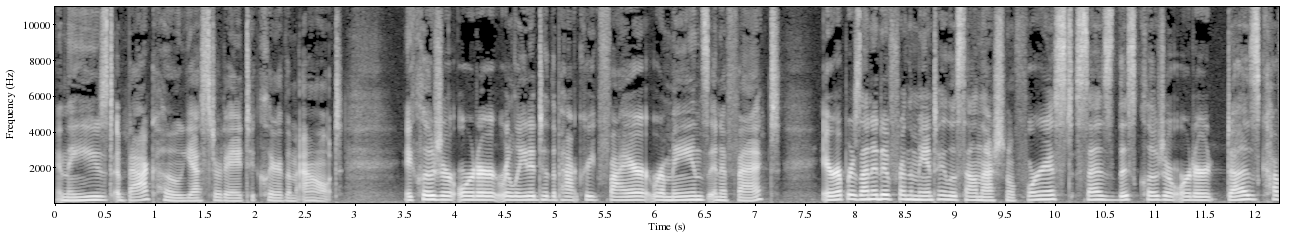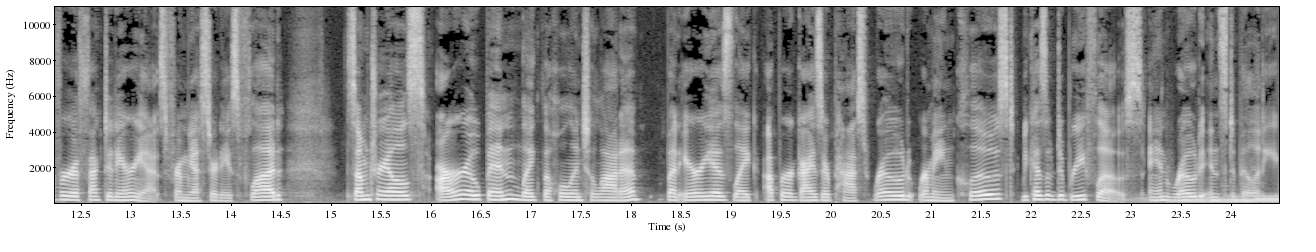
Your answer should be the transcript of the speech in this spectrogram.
and they used a backhoe yesterday to clear them out. A closure order related to the Pack Creek fire remains in effect. A representative from the Manti La Sal National Forest says this closure order does cover affected areas from yesterday's flood. Some trails are open, like the whole enchilada, but areas like Upper Geyser Pass Road remain closed because of debris flows and road instability.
